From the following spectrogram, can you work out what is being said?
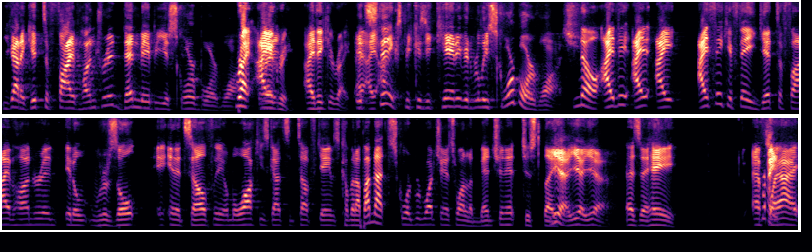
You got to get to 500, then maybe you scoreboard watch. right. I agree. I think you're right. It I- I- stinks because you can't even really scoreboard watch. No, I think I I I think if they get to 500, it'll result in itself. You know, Milwaukee's got some tough games coming up. I'm not scoreboard watching. I just wanted to mention it, just like yeah, yeah, yeah. as a hey, FYI,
